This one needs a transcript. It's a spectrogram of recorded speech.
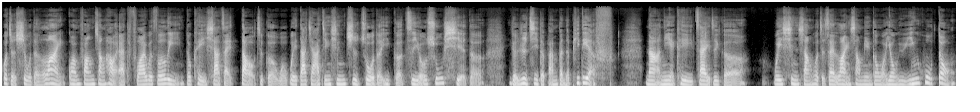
或者是我的 Line 官方账号 at Fly with Lily 都可以下载到这个我为大家精心制作的一个自由书写的一个日记的版本的 PDF。那你也可以在这个微信上或者在 Line 上面跟我用语音互动。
